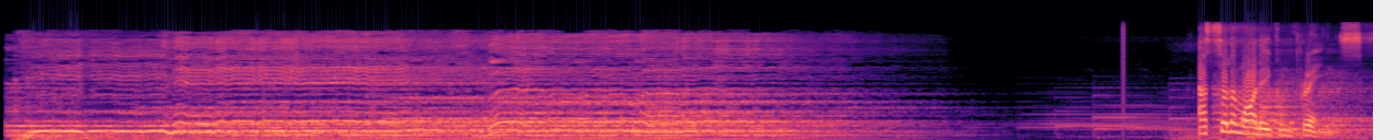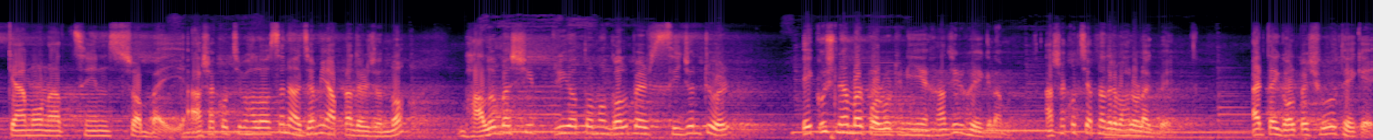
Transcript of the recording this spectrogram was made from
আসসালামু আলাইকুম ফ্রেন্ডস কেমন আছেন সবাই? আশা করছি ভালো আছেন। আজ আমি আপনাদের জন্য ভালোবাসি প্রিয়তম গল্পের সিজন টু এর একুশ নাম্বার পর্বটি নিয়ে হাজির হয়ে গেলাম। আশা করছি আপনাদের ভালো লাগবে। আর তাই গল্পের শুরু থেকে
